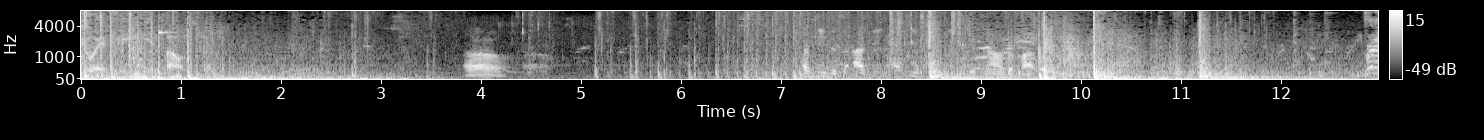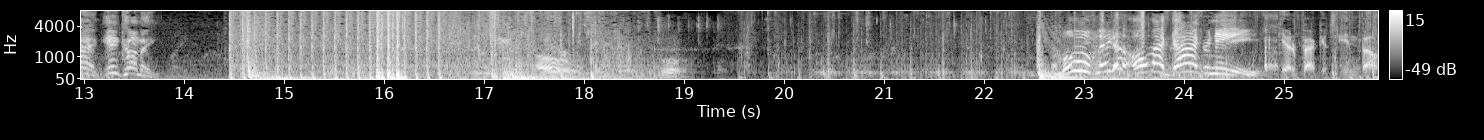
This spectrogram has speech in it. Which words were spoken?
UAV inbound. Oh. I think this. I think. I think this now the part where. Frag incoming. Oh. Cool. Move, nigga! Oh my god, grenade! Care package inbound.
